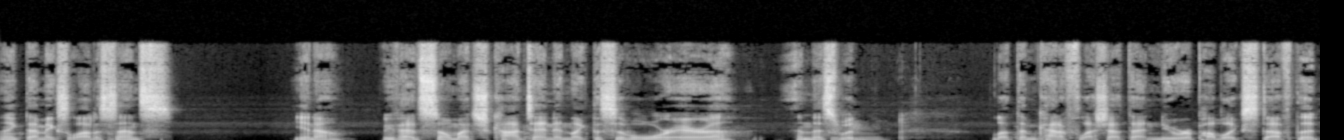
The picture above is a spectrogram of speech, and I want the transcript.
I think that makes a lot of sense. You know, we've had so much content in like the Civil War era, and this would Mhm. let them kind of flesh out that New Republic stuff that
